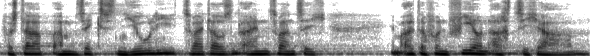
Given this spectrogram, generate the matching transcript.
verstarb am 6. Juli 2021 im Alter von 84 Jahren.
